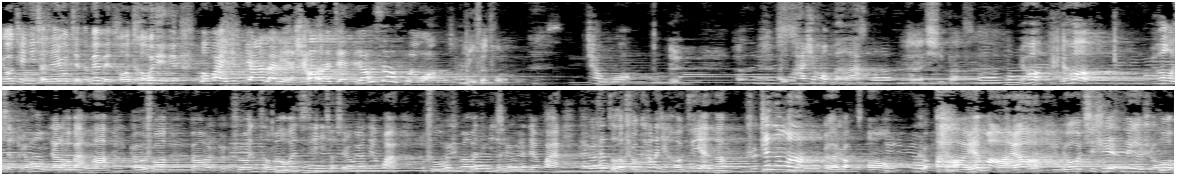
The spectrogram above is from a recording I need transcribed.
然后天津小鲜肉剪的妹妹头，头已经头发已经压在脸上了，简直要笑死我。牛粪头了。差不多，哎不过还是好萌啊。哎，稀巴然后，然后，然后我想，然后我们家老板嘛，然后说，然后呃说你怎么没有问天津小鲜肉要电话？我说我为什么要问天津小鲜肉要电话呀？他说他走的时候看了你好几眼呢。我说真的吗？然后他说嗯。我说哎呀妈呀！然后其实那个时候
